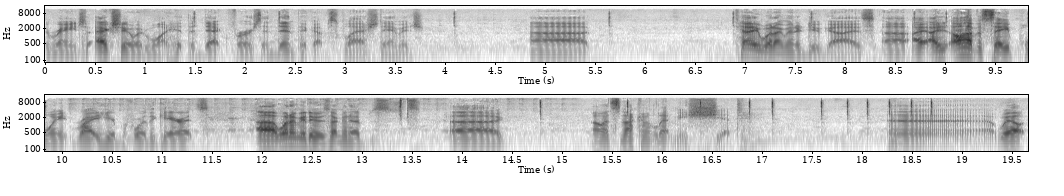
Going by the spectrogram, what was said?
the range. So actually, I would want hit the deck first and then pick up splash damage. Uh, tell you what I'm going to do, guys. Uh, I, I, I'll have a save point right here before the Garrets. Uh, what I'm going to do is I'm going to. Uh, oh, it's not going to let me. Shit. Uh, well.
